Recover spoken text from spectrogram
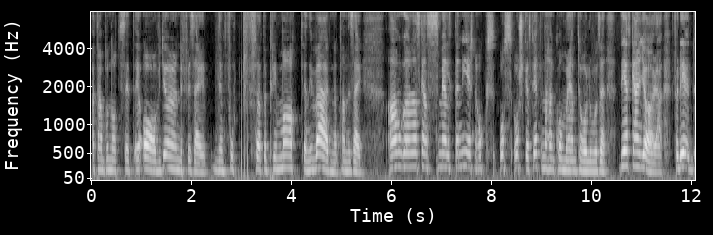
att han på något sätt är avgörande för så här, den fortsatta primaten i världen. Att han är så här, Gonna, ska han smälta ner sina Os- Os- Oscarsbiljetter när han kommer hem till Hollywood sen. Det ska han göra. För det,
